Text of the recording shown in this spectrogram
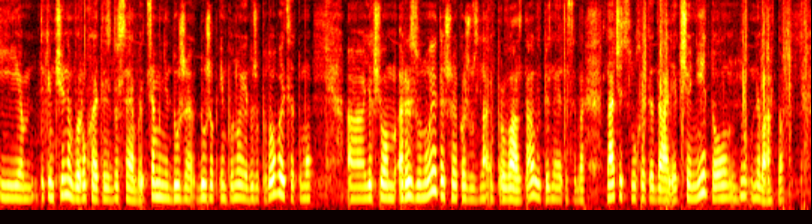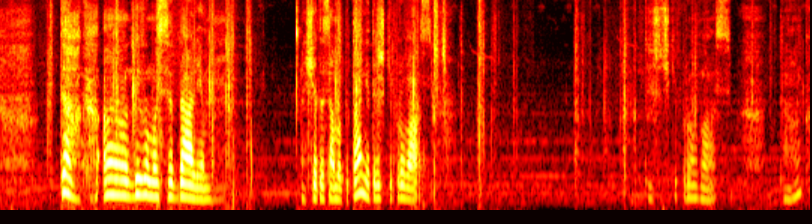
І таким чином ви рухаєтесь до себе. Це мені дуже дуже імпонує, дуже подобається. Тому, якщо вам резонує те, що я кажу, про вас, да, ви пізнаєте себе, значить слухайте далі. Якщо ні, то ну, не варто. Так, дивимося далі. Ще те саме питання, трішки про вас. Трішечки про вас. Так.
